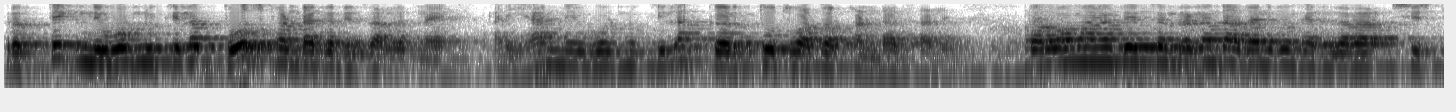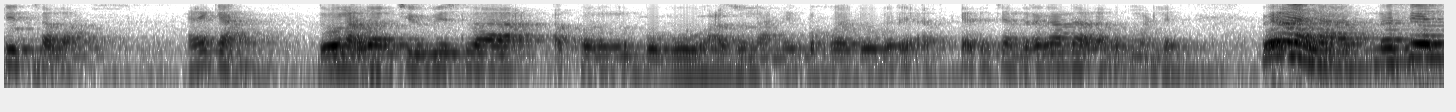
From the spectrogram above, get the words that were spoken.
प्रत्येक निवडणुकीला तोच फंडा कधी चालत नाही. आणि ह्या निवडणुकीला कर्तृत्वाचा फंडा चालेल. परवा मला ते चंद्रकांत दादानी पण सांगितलं जरा शिस्तीत चला. आहे का? दोन हजार चोवीसला आपण बघू अजून आणि बघूयात वगैरे. असं काय ते चंद्रकांत दादा पण म्हटले वेळ आहे ना नसेल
